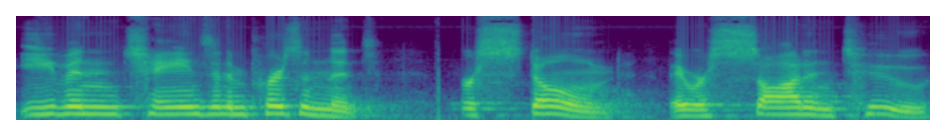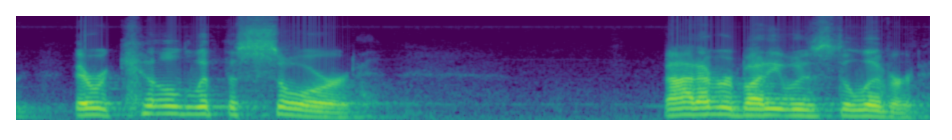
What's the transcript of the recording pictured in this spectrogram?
even chains and imprisonment. Were stoned, they were sawed in two, they were killed with the sword. Not everybody was delivered.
